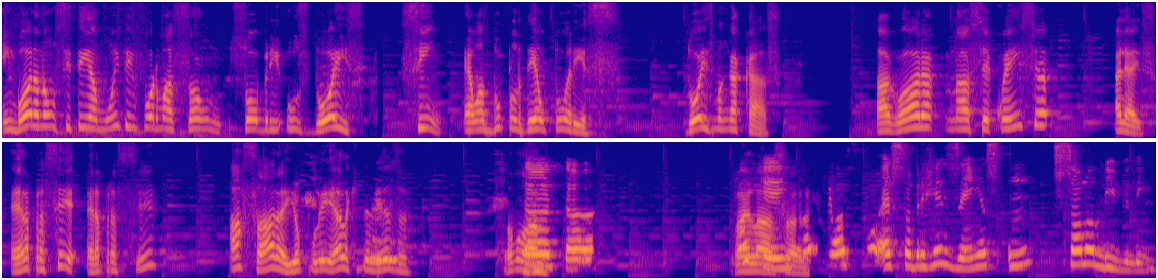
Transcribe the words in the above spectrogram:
Embora não se tenha muita informação sobre os dois, sim, é uma dupla de autores. Dois mangakas. Agora, na sequência, aliás, era pra ser, era para ser a Sara e eu pulei ela, que beleza. Vamos lá, Tá, tá. vai lá, Ok, Sara. O próximo é sobre resenhas 1 Solo Leveling,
